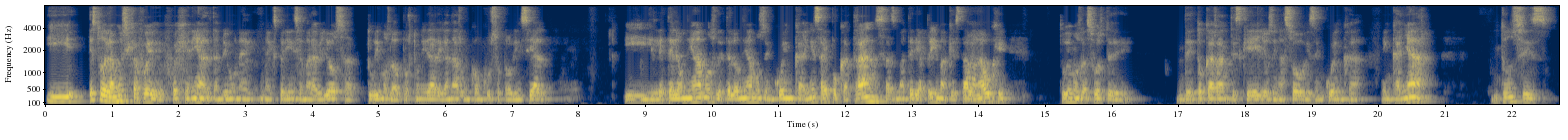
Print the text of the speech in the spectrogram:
Y esto de la música fue, fue genial, también una, una, experiencia maravillosa. Tuvimos la oportunidad de ganar un concurso provincial y le teloneamos, le teloneamos en Cuenca, en esa época tranzas, materia prima que estaba en auge. Tuvimos la suerte de, de tocar antes que ellos en Azogues, en Cuenca, en Cañar. Entonces,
